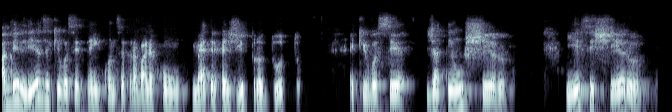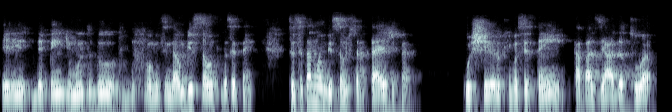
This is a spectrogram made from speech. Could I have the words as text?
A beleza que você tem quando você trabalha com métricas de produto é que você já tem um cheiro. E esse cheiro, ele depende muito do, do vamos dizer, da ambição que você tem. Se você está numa ambição estratégica, o cheiro que você tem está baseado na sua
